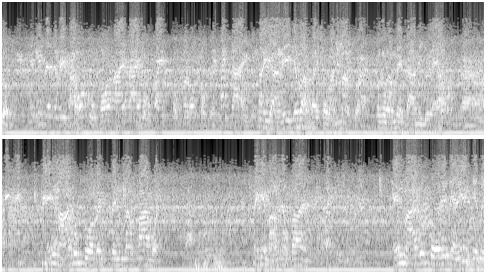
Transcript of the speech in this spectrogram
จบอย่างนี้จะจะไปเผาว่าผูกคอตายตายหลงไปตกนรกตกเลยไม่ได้ถ้าอย่างนี้จะว่าไปสวรรค์มากกว่าเพราะกำลังเมตตามีอยู่แล้วอ่าเห็นหมาทุกตัวเป็นเป็นนางฟ้าหมดไม่ใช่หมาเป็นนางฟ้า เห็นหมาทุกตัวที่จะเลี้ยงจะมี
